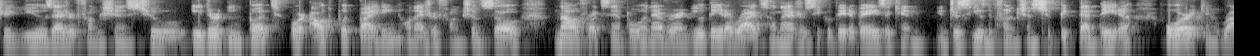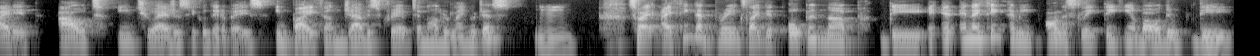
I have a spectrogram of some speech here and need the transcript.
to use Azure functions to either input or output binding on Azure functions. So now, for example, whenever a new data arrives on Azure SQL database, I can just use the functions to pick that data, or I can write it out into Azure SQL database in Python, JavaScript, and other languages. Mhm. So I, I think that brings like that open up the and, and I think I mean honestly thinking about the the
